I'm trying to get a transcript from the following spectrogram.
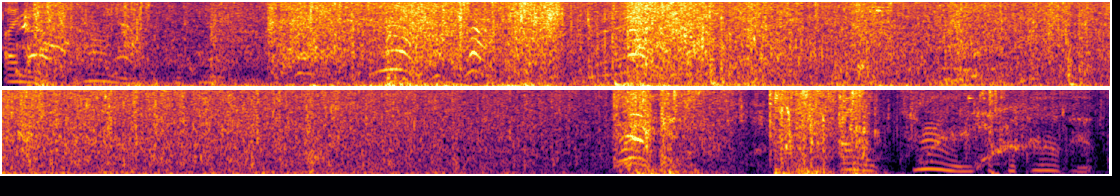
I need time to prepare. I need time to prepare that.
